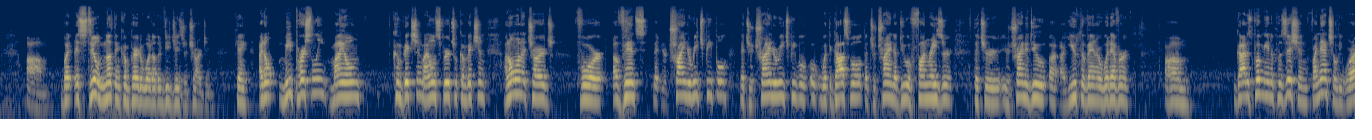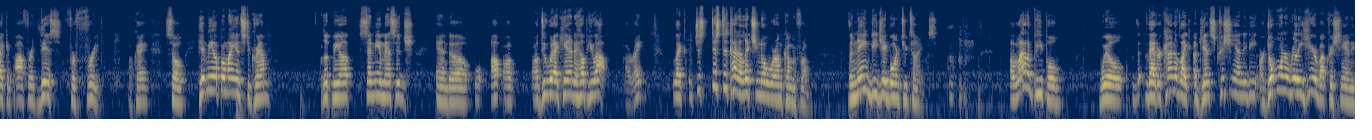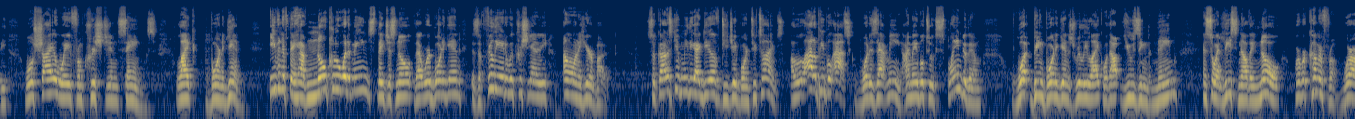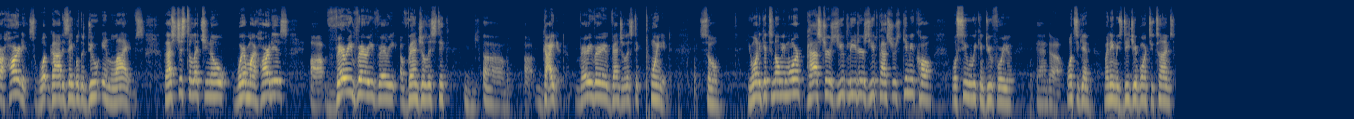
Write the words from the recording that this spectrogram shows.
Um, but it's still nothing compared to what other DJs are charging. Okay, I don't. Me personally, my own conviction, my own spiritual conviction. I don't want to charge for events that you're trying to reach people, that you're trying to reach people with the gospel, that you're trying to do a fundraiser, that you're you're trying to do a, a youth event or whatever. Um, God has put me in a position financially where I can offer this for free. Okay? So hit me up on my Instagram. Look me up, send me a message, and uh, I'll, I'll, I'll do what I can to help you out. All right? Like, just, just to kind of let you know where I'm coming from. The name DJ Born Two Times. A lot of people will th- that are kind of like against Christianity or don't want to really hear about Christianity will shy away from Christian sayings like born again. Even if they have no clue what it means, they just know that word born again is affiliated with Christianity. I don't want to hear about it. So God has given me the idea of DJ Born Two Times. A lot of people ask, what does that mean? I'm able to explain to them what being born again is really like without using the name. And so at least now they know where we're coming from, where our heart is, what God is able to do in lives. That's just to let you know where my heart is. Uh, very, very, very evangelistic, uh, uh, guided. Very, very evangelistic, pointed. So, you want to get to know me more? Pastors, youth leaders, youth pastors, give me a call. We'll see what we can do for you. And uh, once again, my name is DJ Born Two Times.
